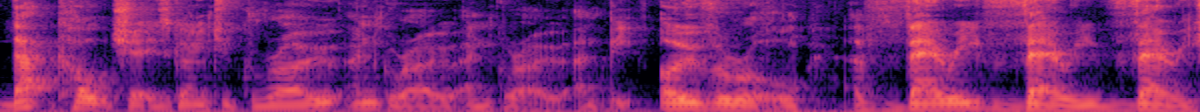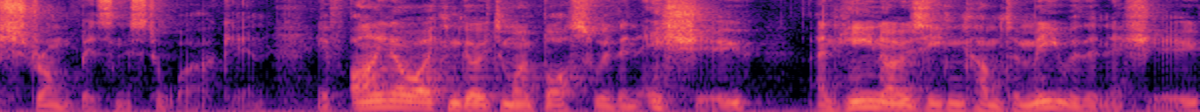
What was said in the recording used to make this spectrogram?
that culture is going to grow and grow and grow and be overall a very, very, very strong business to work in. If I know I can go to my boss with an issue and he knows he can come to me with an issue,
